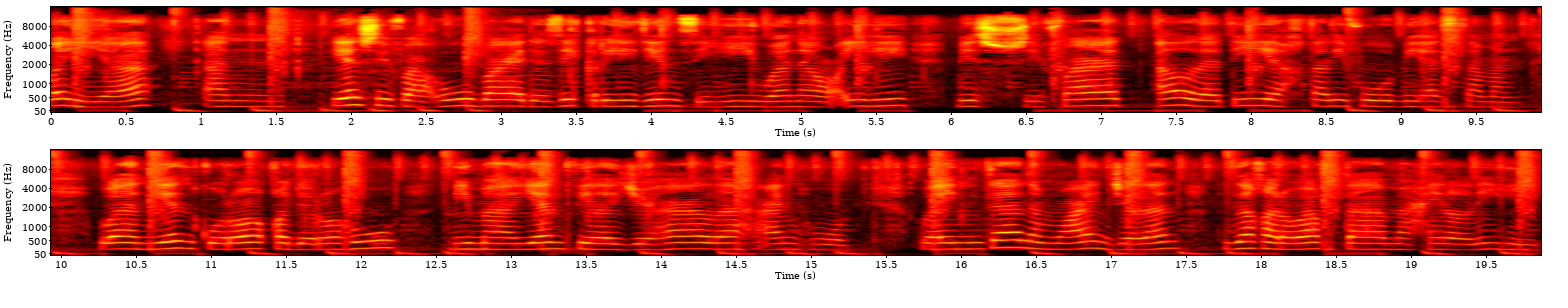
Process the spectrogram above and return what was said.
وهي أن yasifahu ba'da zikri jinsihi wa naw'ihi bisifat allati yakhtalifu biha saman wa an yadhkura qadrahu bima yanfil jahalah anhu wa in kana mu'ajjalan zakara waqta mahillihi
